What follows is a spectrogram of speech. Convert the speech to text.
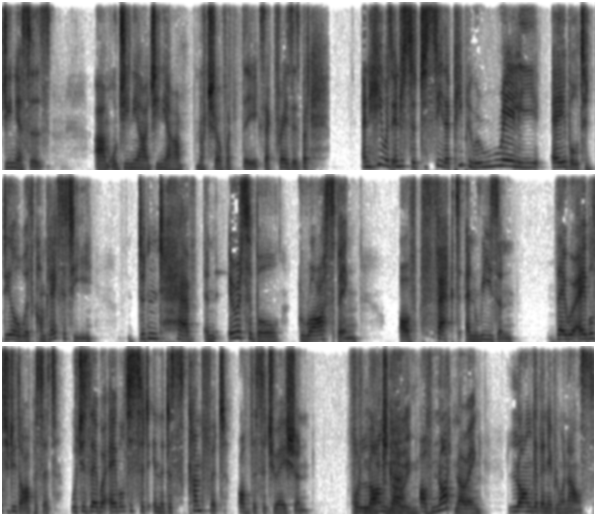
geniuses, um, or genia, genia. I'm not sure of what the exact phrase is, but and he was interested to see that people who were really able to deal with complexity didn't have an irritable grasping of fact and reason. They were able to do the opposite, which is they were able to sit in the discomfort of the situation for of longer, not of not knowing longer than everyone else.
